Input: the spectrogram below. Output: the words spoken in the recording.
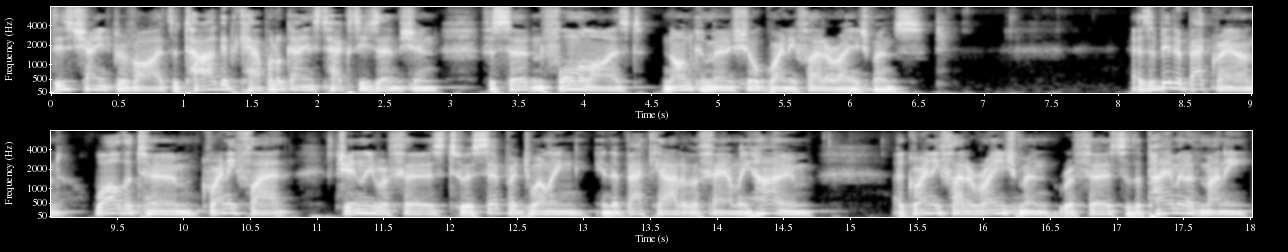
this change provides a target capital gains tax exemption for certain formalised, non-commercial granny flat arrangements. As a bit of background, while the term granny flat generally refers to a separate dwelling in the backyard of a family home, a granny flat arrangement refers to the payment of money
